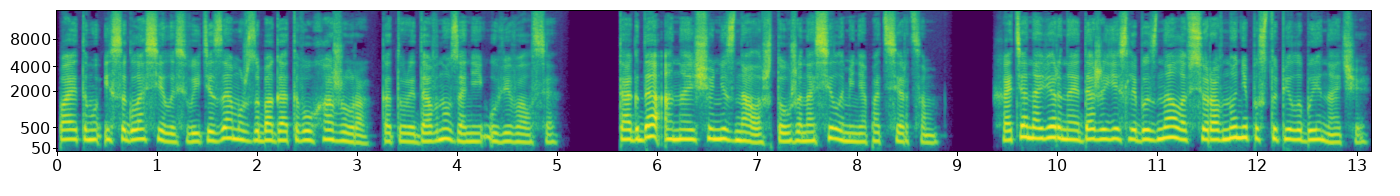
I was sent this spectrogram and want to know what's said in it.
поэтому и согласилась выйти замуж за богатого ухажера, который давно за ней увивался. Тогда она еще не знала, что уже носила меня под сердцем. Хотя, наверное, даже если бы знала, все равно не поступила бы иначе.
